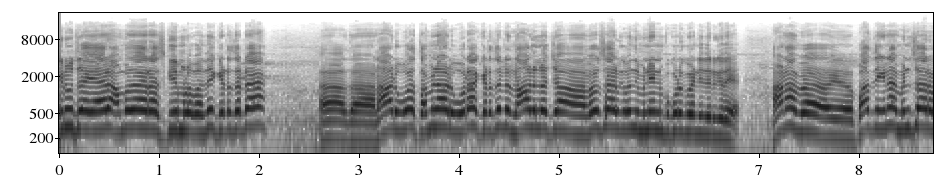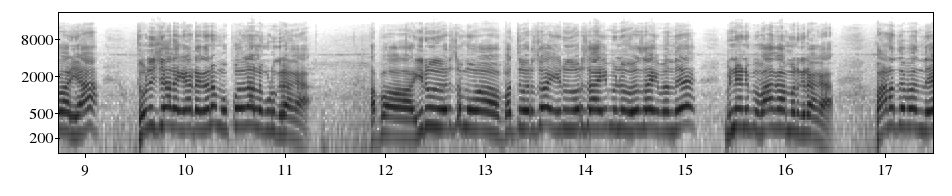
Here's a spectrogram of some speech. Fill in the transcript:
இருபத்தையாயிரம் ஐம்பதாயிரம் ஸ்கீமில் வந்து கிட்டத்தட்ட நாடு பூரா தமிழ்நாடு பூரா கிட்டத்தட்ட நாலு லட்சம் விவசாயிகளுக்கு வந்து மின் இணைப்பு கொடுக்க வேண்டியது இருக்குது. ஆனால் பார்த்தீங்கன்னா மின்சார வாரியம் தொழிற்சாலை கேட்டதுன்னா முப்பது நாளில் கொடுக்குறாங்க. அப்போ இருபது வருஷம் பத்து வருஷம் இருபது வருஷம் ஆகி மின் விவசாயி வந்து மின் இணைப்பு வாங்காமல் இருக்கிறாங்க. பணத்தை வந்து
